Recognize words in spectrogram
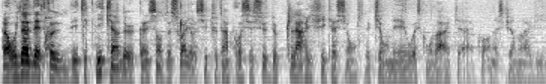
Alors au-delà d'être des techniques hein, de connaissance de soi, il y a aussi tout un processus de clarification de qui on est, où est-ce qu'on va, à quoi on aspire dans la vie.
